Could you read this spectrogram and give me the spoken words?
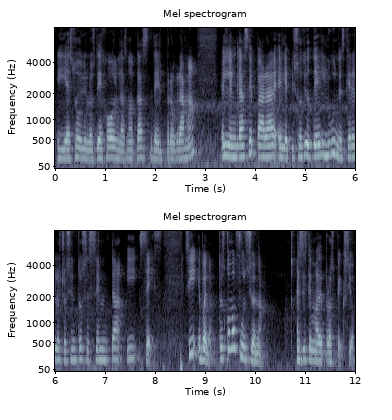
Y eso yo los dejo en las notas del programa. El enlace para el episodio del lunes, que era el 866. ¿Sí? Bueno, entonces, ¿cómo funciona? el sistema de prospección.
